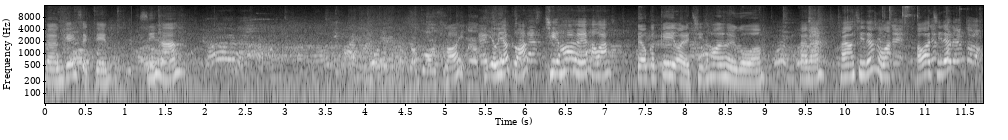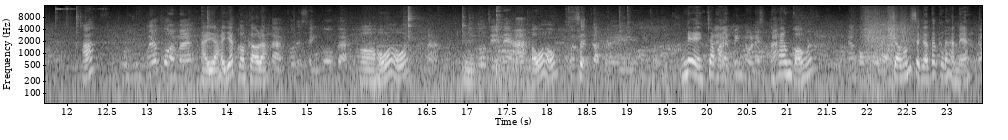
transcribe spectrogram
良基食店試下。好，要一個啊，切開佢好啊。有個機我嚟切開佢嘅喎，係咪？係啊，切得好啊，好啊，切得。兩個，嚇？我一個係咪？係啊，係一個夠啦。嗱，嗰啲成個㗎。哦，好啊，好啊。嗯多謝你嚇。好啊好，食咩汁啊？邊度嚟？香港啊，就咁食就得㗎啦，係咪啊？咁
